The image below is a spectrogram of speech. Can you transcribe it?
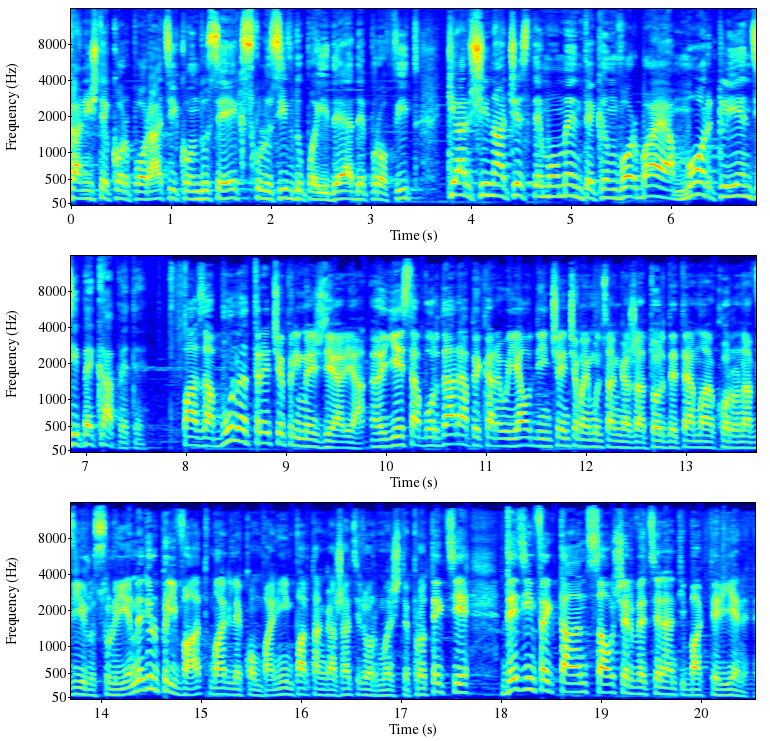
Ca niște corporații conduse exclusiv după ideea de profit Chiar și în aceste momente când vorba aia mor clienții pe capete Paza bună trece primejdiaria. Este abordarea pe care o iau din ce în ce mai mulți angajatori de teama coronavirusului. În mediul privat, marile companii împart angajaților măști de protecție, dezinfectanți sau șervețele antibacteriene.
